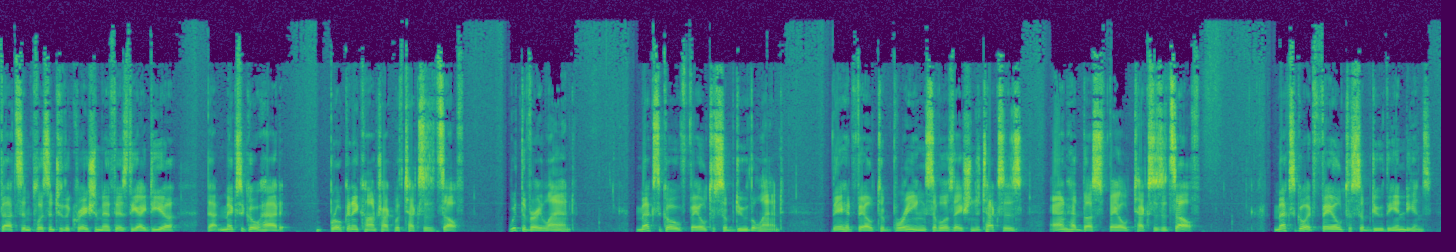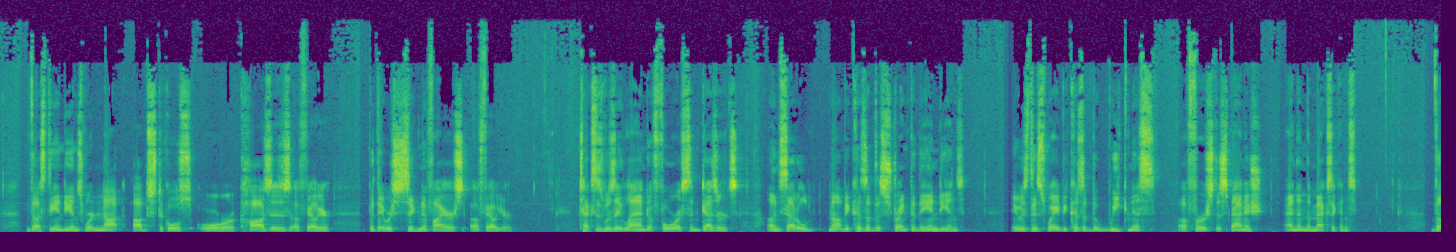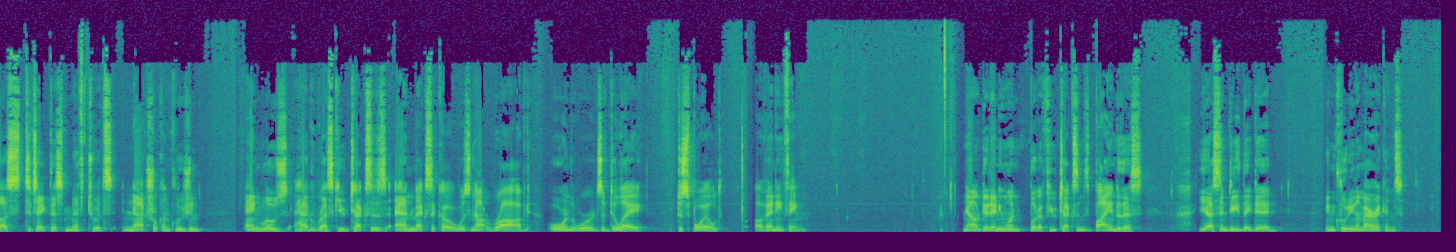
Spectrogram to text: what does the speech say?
that's implicit to the creation myth is the idea that Mexico had broken a contract with Texas itself, with the very land. Mexico failed to subdue the land. They had failed to bring civilization to Texas and had thus failed Texas itself. Mexico had failed to subdue the Indians. Thus, the Indians were not obstacles or causes of failure, but they were signifiers of failure. Texas was a land of forests and deserts, unsettled not because of the strength of the Indians. It was this way because of the weakness of first the Spanish and then the Mexicans. Thus, to take this myth to its natural conclusion, Anglos had rescued Texas and Mexico was not robbed, or in the words of DeLay, despoiled of anything. Now, did anyone but a few Texans buy into this? Yes, indeed they did, including Americans.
